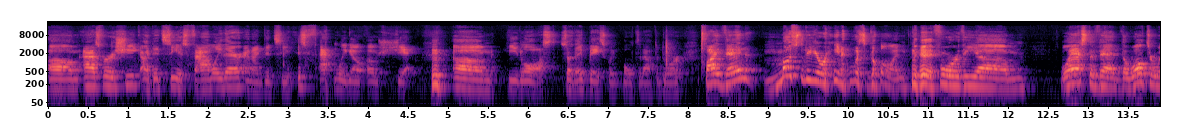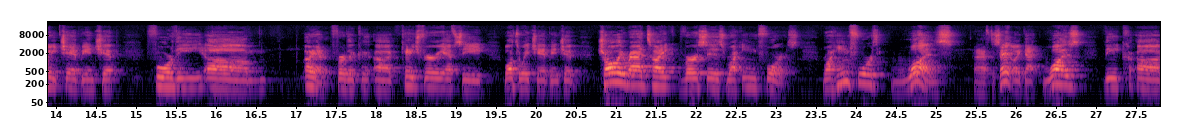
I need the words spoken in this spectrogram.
Um, as for Sheik, I did see his family there, and I did see his family go, "Oh shit." um, he lost, so they basically bolted out the door. By then, most of the arena was gone for the um, last event, the welterweight championship for the um, oh yeah for the uh, Cage Fury FC welterweight championship. Charlie Radtke versus Raheem Forrest. Raheem Forrest was, I have to say it like that, was the uh,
